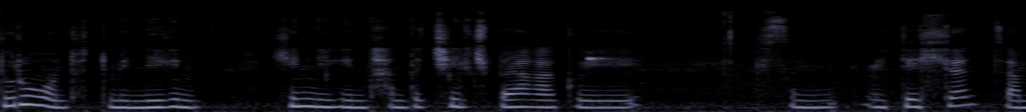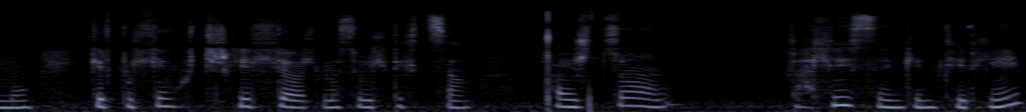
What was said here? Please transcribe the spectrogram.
4 хүн тутмын нэг нь хин нэгэнд хандаж хилж байгаагүй гэсэн мэдээлэл байна. За мөн гэр бүлийн хүчирхийллийн улмаас үлдэгдсэн 279 гэмт хэргийн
